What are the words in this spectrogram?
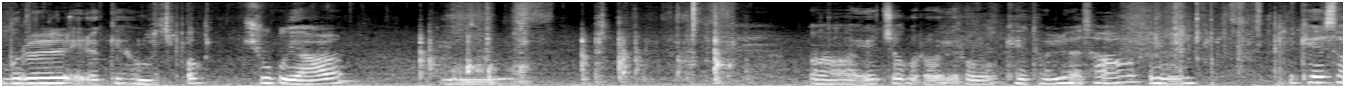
물을 이렇게 흠뻑 주고요. 음, 어, 이쪽으로 이렇게 돌려서 음, 이렇게 해서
